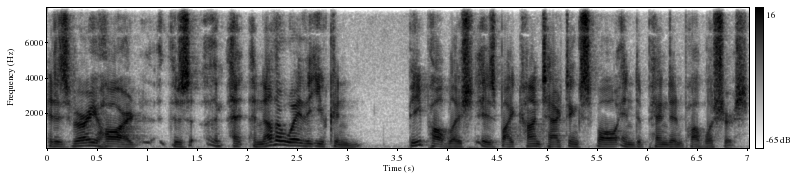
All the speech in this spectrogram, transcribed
it is very hard. There's a, another way that you can be published is by contacting small independent publishers.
